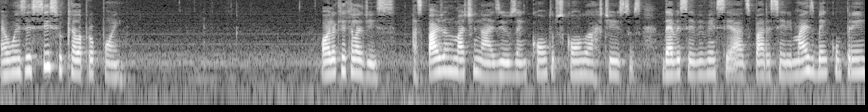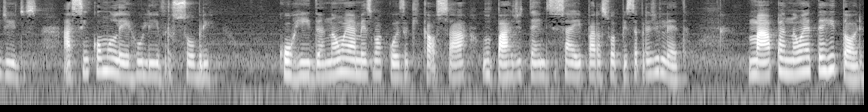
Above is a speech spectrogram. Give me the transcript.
é um exercício que ela propõe. Olha o que, que ela diz. As páginas matinais e os encontros com os artistas devem ser vivenciados para serem mais bem compreendidos, assim como ler o livro sobre Corrida não é a mesma coisa que calçar um par de tênis e sair para sua pista predileta. Mapa não é território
